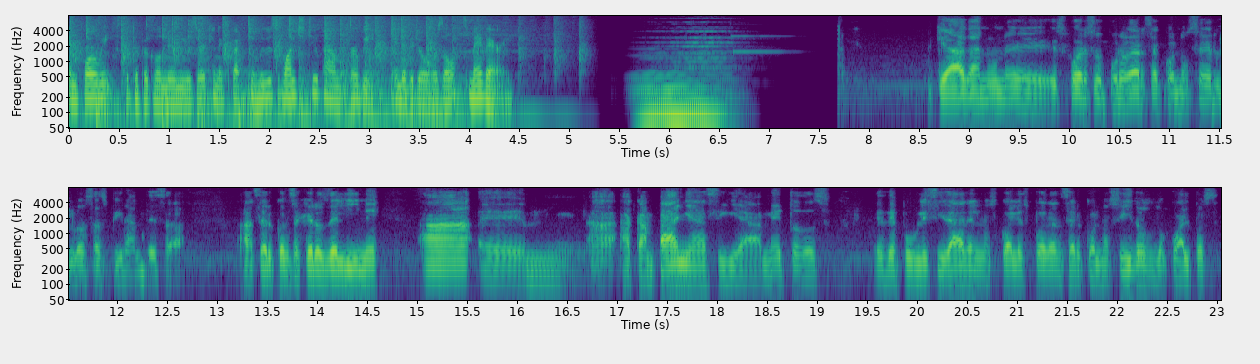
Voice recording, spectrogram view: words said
In four weeks, the typical Noom user can expect to lose one to two pounds per week. Individual results may vary. Que hagan un eh, esfuerzo por darse a conocer los aspirantes a, a ser consejeros del INE. a, em, a, campañas y a métodos eh, de publicidad en los cuales puedan ser conocidos, lo cual pues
